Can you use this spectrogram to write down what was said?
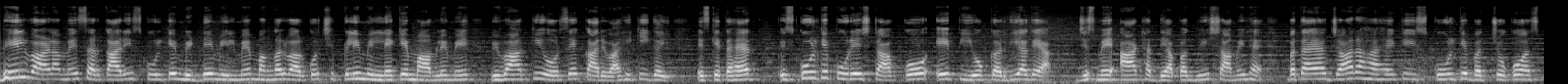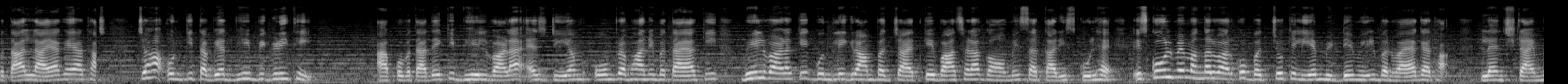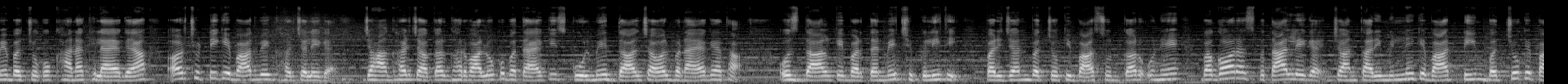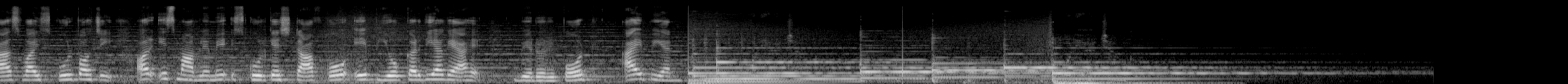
भीलवाड़ा में सरकारी स्कूल के मिड डे मील में मंगलवार को छिपकली मिलने के मामले में विभाग की ओर से कार्यवाही की गई। इसके तहत स्कूल के पूरे स्टाफ को एपीओ कर दिया गया, जिसमें आठ अध्यापक भी शामिल हैं। बताया जा रहा है कि स्कूल के बच्चों को अस्पताल लाया गया था, जहाँ उनकी तबीयत भी बिगड़ी थी। आपको बता दें कि भीलवाड़ा एसडीएम ओम प्रभा ने बताया कि भीलवाड़ा के गुंदली ग्राम पंचायत के बांसड़ा गाँव में सरकारी स्कूल है। स्कूल में मंगलवार को बच्चों के लिए मिड डे मील बनवाया गया था। लंच टाइम में बच्चों को खाना खिलाया गया और छुट्टी के बाद वे घर चले गए, जहाँ घर जाकर घर वालों को बताया कि स्कूल में दाल चावल बनाया गया था। उस दाल के बर्तन में छिपकली थी। परिजन बच्चों की बात सुनकर उन्हें बगौर अस्पताल ले गए। जानकारी मिलने के बाद टीम बच्चों के पास व स्कूल पहुँची और इस मामले में स्कूल के स्टाफ को एपीओ कर दिया गया है। Bureau report, IPN.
